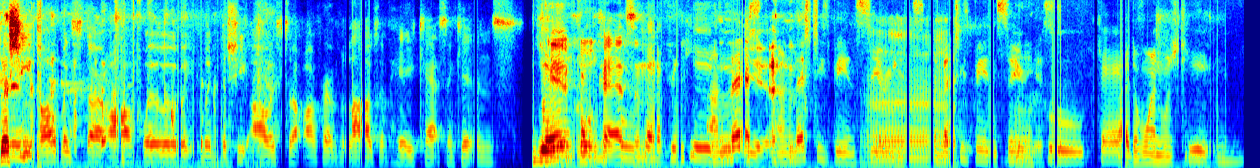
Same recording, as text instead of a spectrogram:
Does she always start off? Wait, wait, wait. But does she always start off her vlogs of "Hey cats and kittens"? Yeah, cool cool cats and- cats and kittens. Unless Yeah. unless she's being serious. Mm. Unless she's being mm. serious. cool cats Like the one and when she kittens.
